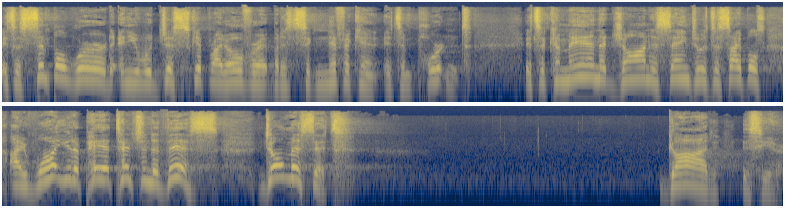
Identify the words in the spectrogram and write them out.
It's a simple word and you would just skip right over it, but it's significant, it's important. It's a command that John is saying to his disciples I want you to pay attention to this. Don't miss it. God is here.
